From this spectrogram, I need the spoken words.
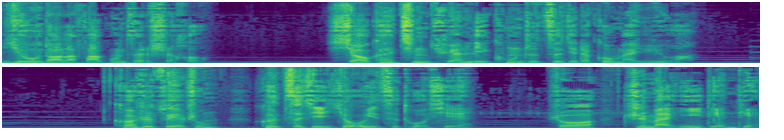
又到了发工资的时候，小开尽全力控制自己的购买欲望，可是最终和自己又一次妥协，说只买一点点，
